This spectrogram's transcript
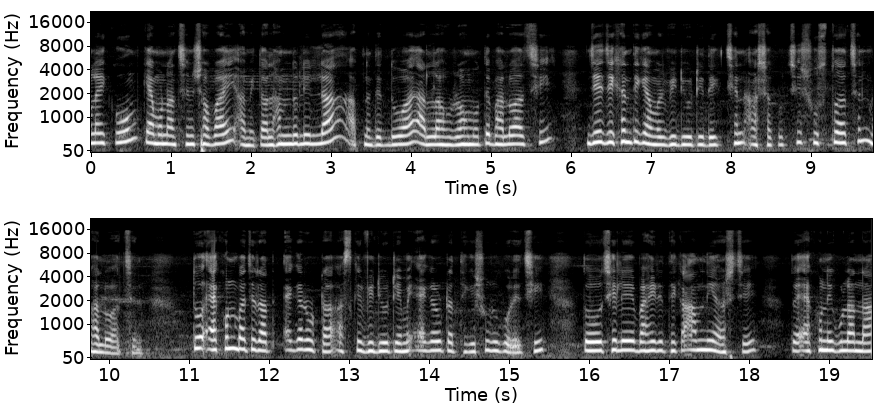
আলাইকুম। কেমন আছেন সবাই? আমি তো আলহামদুলিল্লাহ। আপনাদের দোয়ায় আল্লাহর রহমতে ভালো আছি। যে যেখান থেকে আমার ভিডিওটি দেখছেন, আশা করছি সুস্থ আছেন, ভালো আছেন। তো এখন বাজে রাত এগারোটা। আজকের ভিডিওটি আমি এগারোটার থেকে শুরু করেছি। তো ছেলে বাইরে থেকে আম নিয়ে আসছে। তো এখন এগুলা না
